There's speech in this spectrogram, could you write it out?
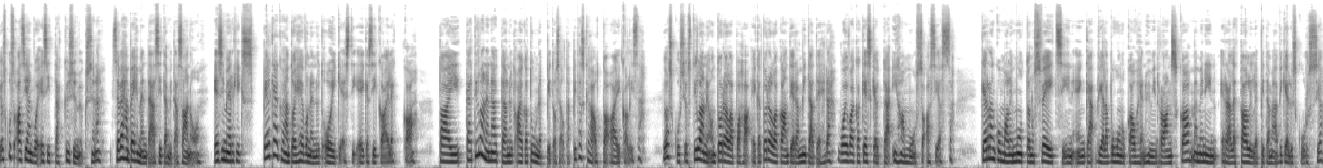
Joskus asian voi esittää kysymyksenä. Se vähän pehmentää sitä, mitä sanoo. Esimerkiksi, pelkääköhän toi hevonen nyt oikeasti eikä sikailekaan? Tai tämä tilanne näyttää nyt aika tunnepitoiselta, pitäisiköhän ottaa aika lisä? Joskus, jos tilanne on todella paha eikä todellakaan tiedä mitä tehdä, voi vaikka keskeyttää ihan muussa asiassa. Kerran kun mä olin muuttanut Sveitsiin, enkä vielä puhunut kauhean hyvin ranskaa, mä menin eräälle tallille pitämään vikelyskurssia,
